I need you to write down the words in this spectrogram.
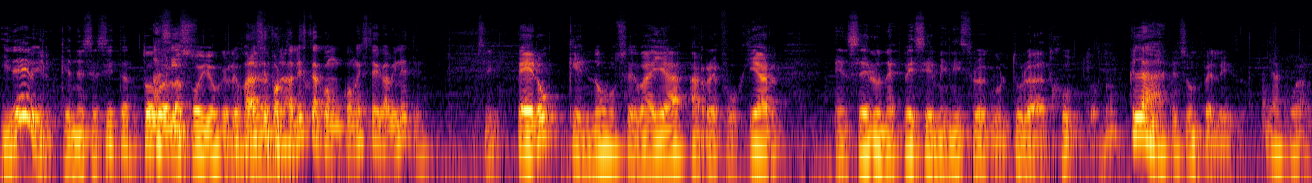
y débil que necesita todo Así el es. apoyo que le Ojalá se fortalezca con, con este gabinete. Sí, pero que no se vaya a refugiar en ser una especie de ministro de Cultura adjunto, ¿no? Claro. Es un peligro. De acuerdo.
